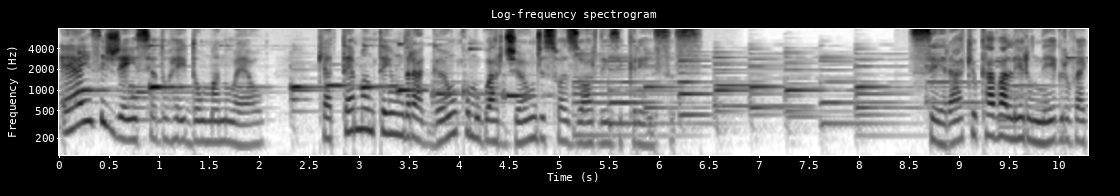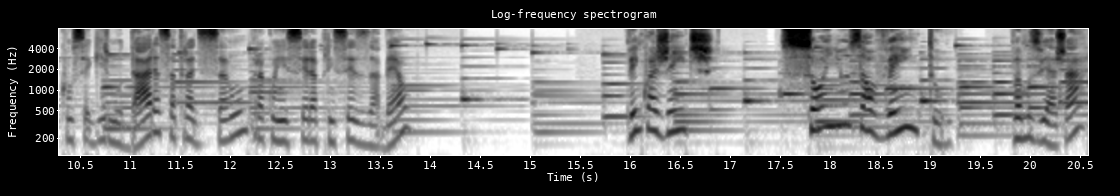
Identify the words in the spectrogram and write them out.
É a exigência do rei Dom Manuel, que até mantém um dragão como guardião de suas ordens e crenças. Será que o Cavaleiro Negro vai conseguir mudar essa tradição para conhecer a Princesa Isabel? Vem com a gente! Sonhos ao vento! Vamos viajar?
